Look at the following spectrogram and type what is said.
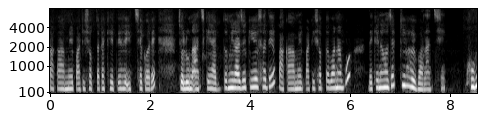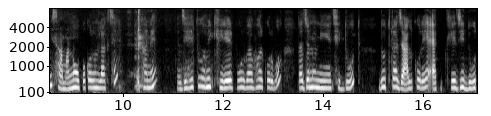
পাকা আমের পাটি সপ্তাহটা খেতে ইচ্ছে করে। চলুন আজকে একদমই রাজকীয় স্বাদে পাকা আমের পাটি সপ্তাহ বানাবো। দেখে নেওয়া যাক কীভাবে বানাচ্ছি। খুবই সামান্য উপকরণ লাগছে। এখানে যেহেতু আমি ক্ষীরের পুর ব্যবহার করব, তার জন্য নিয়েছি দুধ। দুধটা জাল করে এক কেজি দুধ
